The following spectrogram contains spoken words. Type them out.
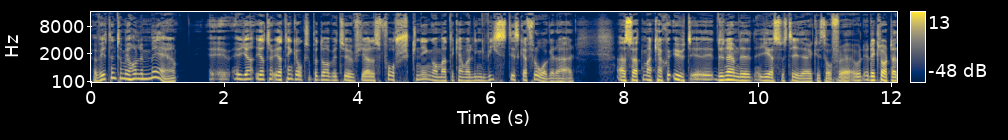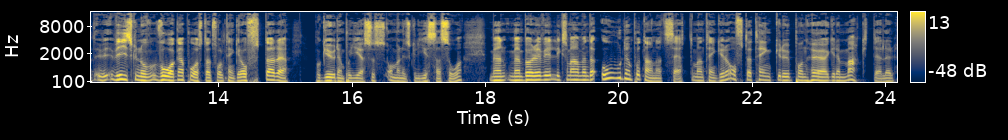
Jag vet inte om jag håller med. Eh, Jag, jag, tror- jag tänker också på David Thurfjells forskning om att det kan vara lingvistiska frågor det här. Alltså att man kanske ut... Du nämnde Jesus tidigare, Kristoffer. Och Det är klart att vi skulle nog våga påstå att folk tänker oftare på Gud än på Jesus, om man nu skulle gissa så. Men, men börjar vi liksom använda orden på ett annat sätt? Man tänker, hur ofta tänker du på en högre makt? Eller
